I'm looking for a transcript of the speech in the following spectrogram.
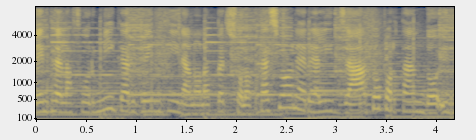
mentre la formica argentina non ha perso l'occasione realizzato portando il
